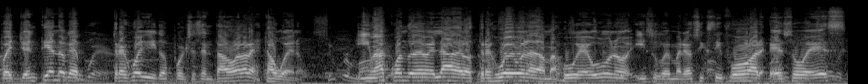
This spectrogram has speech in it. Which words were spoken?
pues yo entiendo que tres jueguitos por 60 dólares está bueno. Y más cuando de verdad de los tres juegos nada más jugué uno y Super Mario 64, eso es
